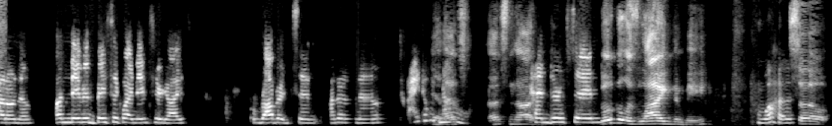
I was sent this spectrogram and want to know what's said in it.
I don't know. I'm naming basic white names here, guys. Robertson. I don't know. I don't Yeah, that's know. That's not. Henderson. Google is lying to me. What? So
